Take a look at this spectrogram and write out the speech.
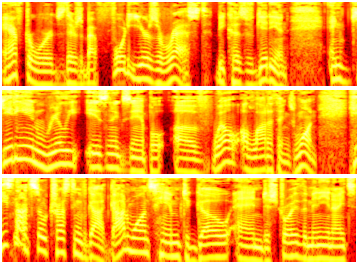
Afterwards, there's about 40 years of rest because of Gideon. And Gideon really is an example of, well, a lot of things. One, he's not so trusting of God. God wants him to go and destroy the Midianites.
